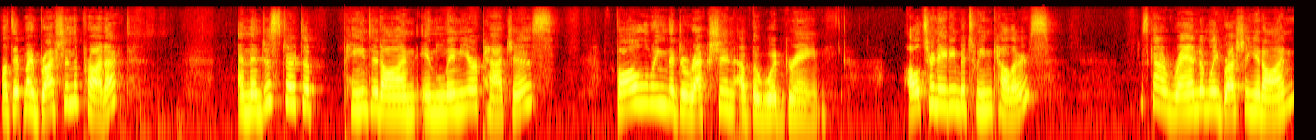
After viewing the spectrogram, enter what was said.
I'll dip my brush in the product and then just start to paint it on in linear patches, following the direction of the wood grain, alternating between colors, just kind of randomly brushing it on.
